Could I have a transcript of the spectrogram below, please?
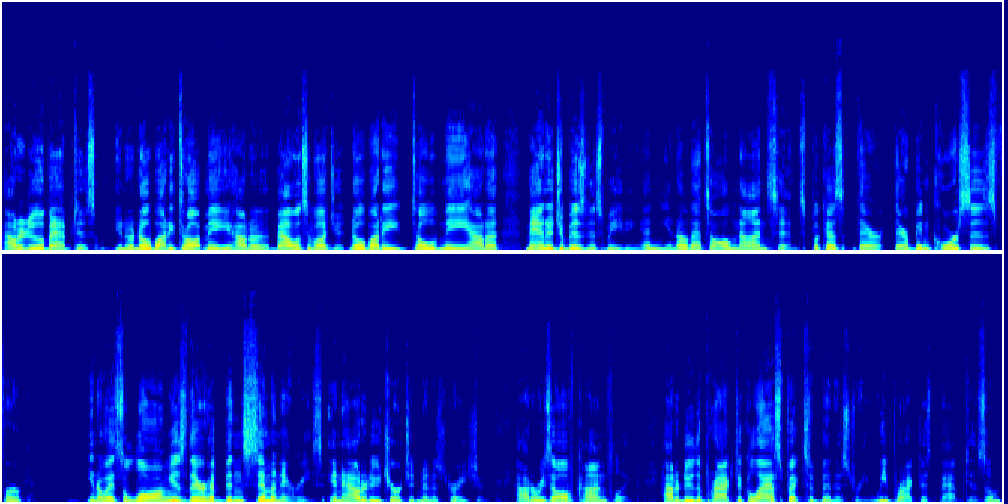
how to do a baptism. You know, nobody taught me how to balance a budget. Nobody told me how to manage a business meeting." And you know, that's all nonsense because there there have been courses for you know, as long as there have been seminaries in how to do church administration, how to resolve conflict, how to do the practical aspects of ministry. We practiced baptism,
